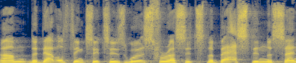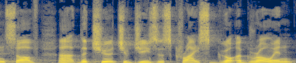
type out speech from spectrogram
Um, the devil thinks it's his worst for us, it's the best in the sense of uh, the church of Jesus Christ go- uh, growing.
